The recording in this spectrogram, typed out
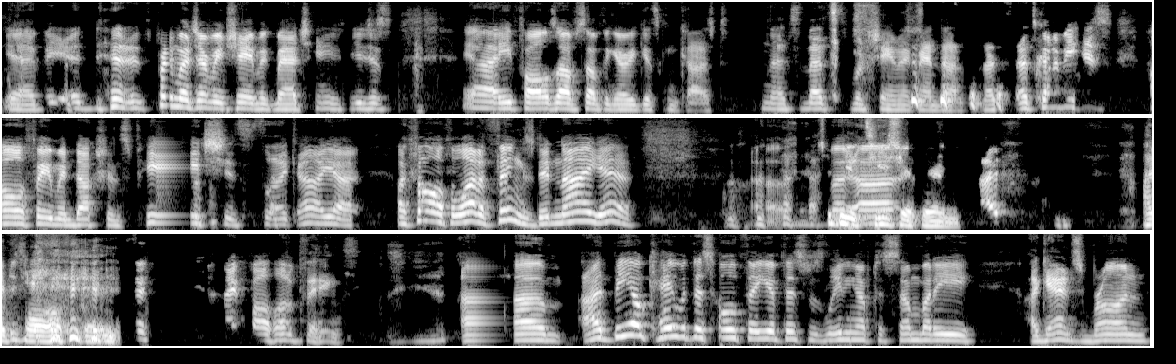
yeah, it, it- it's pretty much every Shane McMatch. He just, yeah, he falls off something or he gets concussed. That's that's what Shane McMahon does. That's that's going to be his Hall of Fame induction speech. It's like, oh yeah, I fell off a lot of things, didn't I? Yeah. Uh, should but, be a uh, t-shirt then. I fall off things. I fall off things. Uh, um, I'd be okay with this whole thing if this was leading up to somebody against Braun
